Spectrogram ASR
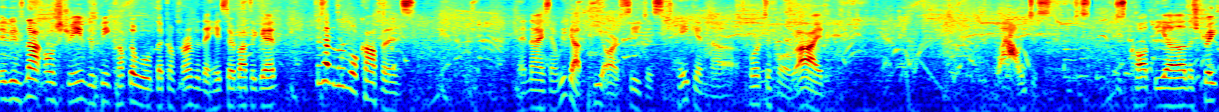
if it's not on stream, just being comfortable with the confirms and the hits they're about to get. Just have a little more confidence. And nice, and we got PRC just taking uh, Fortune for a ride. Wow, he just he just he just caught the uh, the straight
